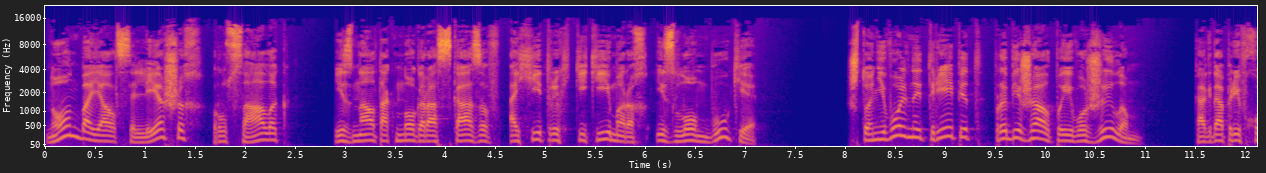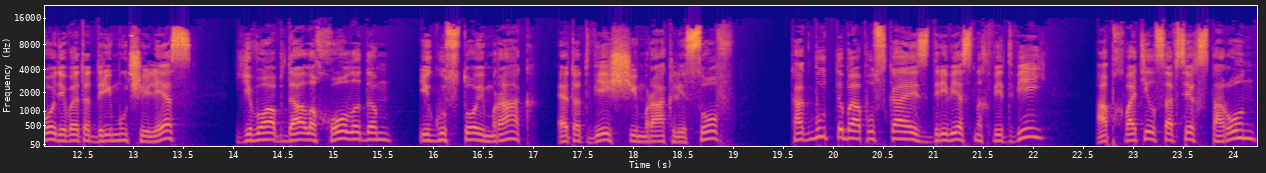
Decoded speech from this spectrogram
но он боялся леших, русалок и знал так много рассказов о хитрых кикиморах и злом буке, что невольный трепет пробежал по его жилам, когда при входе в этот дремучий лес его обдало холодом и густой мрак, этот вещий мрак лесов, как будто бы опускаясь с древесных ветвей, обхватил со всех сторон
